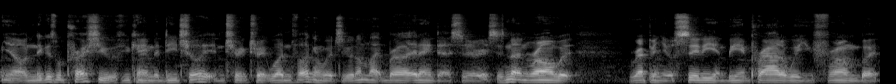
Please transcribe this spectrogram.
you know niggas would press you if you came to Detroit, and Trick Trick wasn't fucking with you. And I'm like, bro, it ain't that serious. There's nothing wrong with repping your city and being proud of where you from, but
